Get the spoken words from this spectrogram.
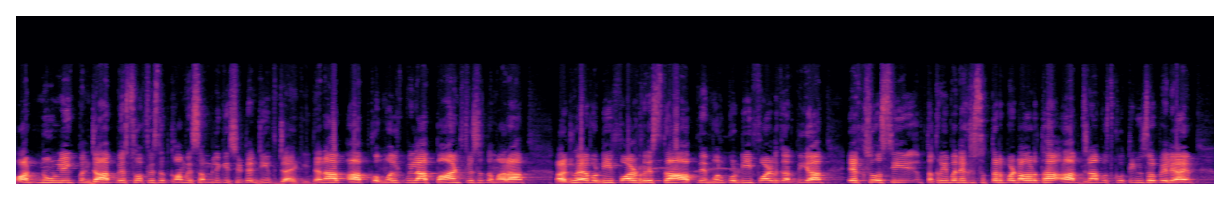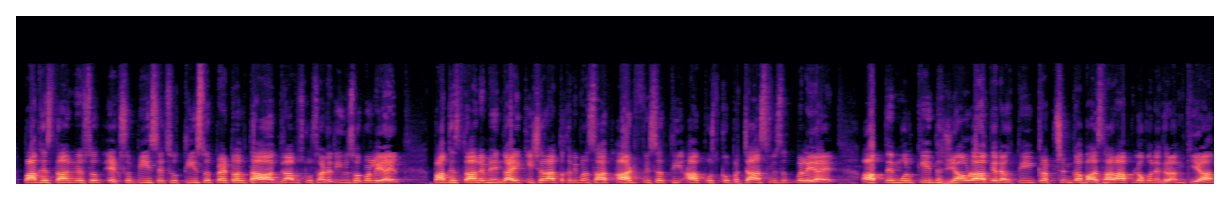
और नून लीग पंजाब में सौ फ़ीसद कौमी असम्बली की सीटें जीत जाएगी। जनाब, आपको मुल्क मिला पाँच फ़ीसद हमारा जो है वो डिफ़ॉल्ट रिस्क था, आपने मुल्क को डिफ़ॉल्ट कर दिया। एक सौ अस्सी, तकरीबन एक सौ सत्तर पर डॉलर था। आप जनाब उसको तीन सौ रुपये ले आए। पाकिस्तान में एक सौ बीस, एक सौ तीस पर पेट्रोल था। आप जनाब उसको साढ़े तीन सौ पर ले आए। पाकिस्तान में महँगाई की शराब तकरीबन सात आठ फ़ीसद थी। आप उसको पचास फ़ीसद पर ले आए। आपने मुल्क की धजियाँ उड़ा के रख दी। करप्शन का बाज़ार आप लोगों ने गर्म किया।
